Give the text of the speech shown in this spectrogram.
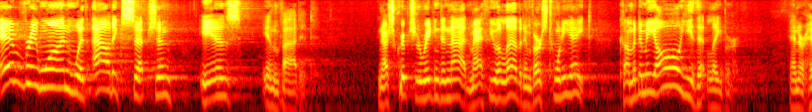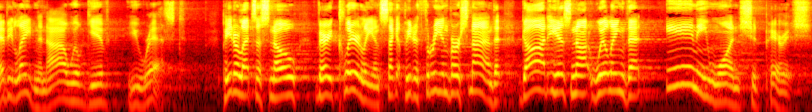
everyone without exception is invited. In our scripture reading tonight, Matthew 11 and verse 28 Come unto me, all ye that labor and are heavy laden, and I will give you rest. Peter lets us know very clearly in 2 Peter 3 and verse 9 that God is not willing that anyone should perish,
